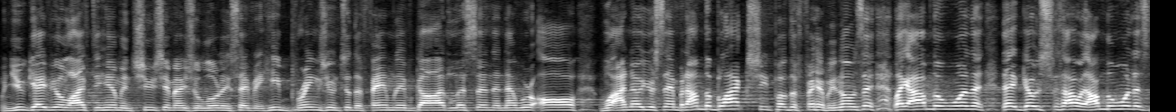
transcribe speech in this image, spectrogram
When you gave your life to Him and choose Him as your Lord and Savior, He brings you into the family of God. Listen, and now we're all, well, I know you're saying, but I'm the black sheep of the family. You know what I'm saying? Like, I'm the one that, that goes, I'm the one that's,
